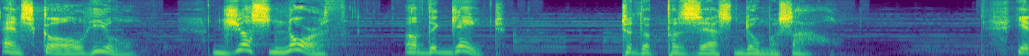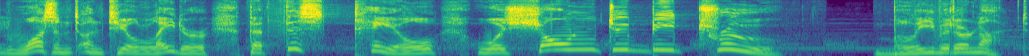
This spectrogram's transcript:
and Skull Hill, just north of the gate to the possessed domicile. It wasn't until later that this tale was shown to be true, believe it or not.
